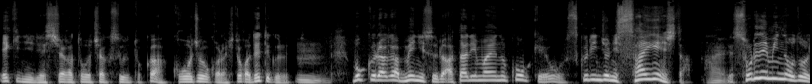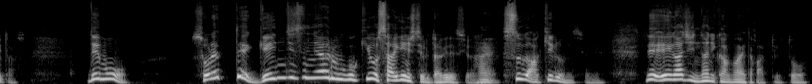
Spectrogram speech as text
駅に列車が到着するとか、工場から人が出てくる。うん。僕らが目にする当たり前の光景をスクリーン上に再現した。はいで。それでみんな驚いたんです。でも、それって現実にある動きを再現してるだけですよね。はいすぐ飽きるんですよね。で、映画人何考えたかっていうと、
